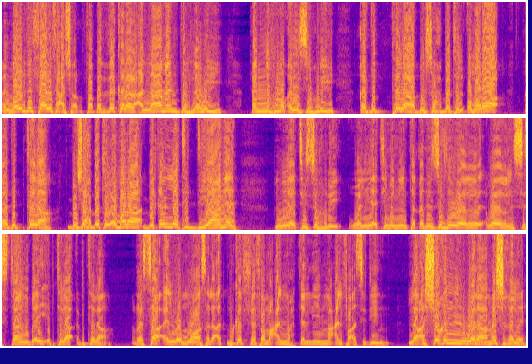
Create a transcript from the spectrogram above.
المورد الثالث عشر. فقد ذكر العلامة الدهلوي أنه الزهري قد ابتلى بصحبة الأمراء قد ابتلى بصحبة الأمراء بقلة الديانة. ليأتي الزهري وليأتي من ينتقد الزهري ويغل السستاني بأي ابتلاء ابتلاء. رسائل ومواصلات مكثفة مع المحتلين مع الفاسدين. لا الشغل ولا مشغلة.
